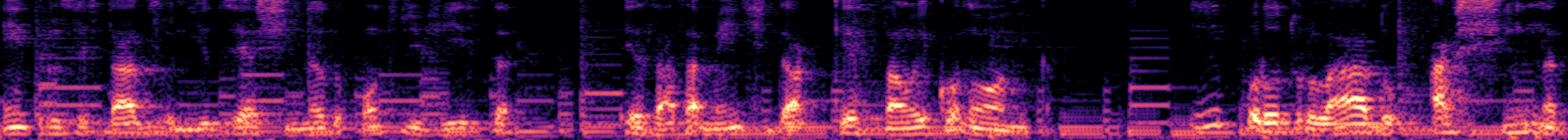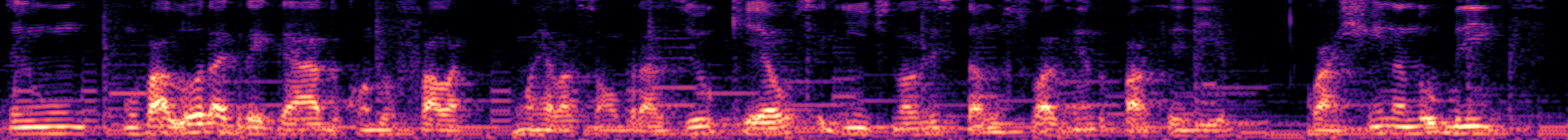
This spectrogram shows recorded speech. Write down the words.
entre os Estados Unidos e a China do ponto de vista exatamente da questão econômica. E por outro lado, a China tem um, um, valor agregado quando fala com relação ao Brasil, que é o seguinte: nós estamos fazendo parceria com a China no BRICS.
